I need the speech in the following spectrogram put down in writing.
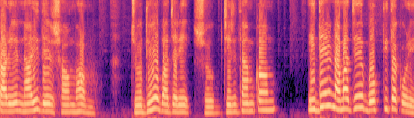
কারে নারীদের সম্ভ্রম, যদিও বাজারে সবজির দাম কম। ঈদের নামাজে বক্তৃতা করে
